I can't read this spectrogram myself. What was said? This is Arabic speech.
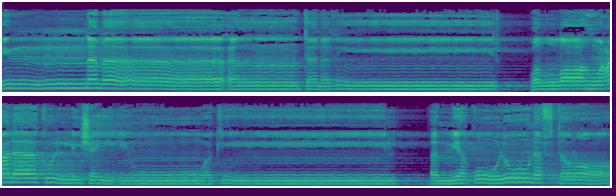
إنما أنت نذير. والله على كل شيء وكيل. أم يقولون افتراه؟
